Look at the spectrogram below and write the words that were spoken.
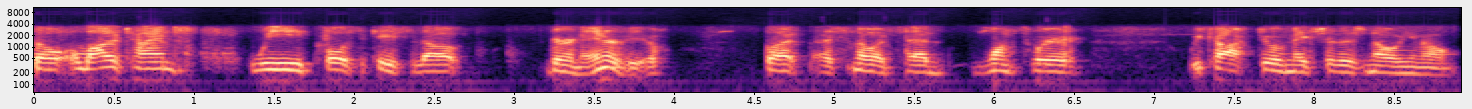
So a lot of times we close the cases out during the interview, but as Snow had said, once we're we talk to them, make sure there's no, you know,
